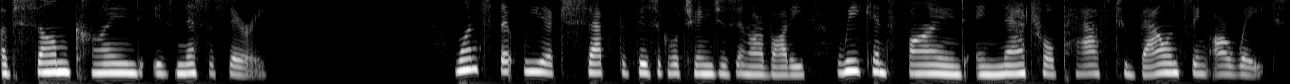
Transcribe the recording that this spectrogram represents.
of some kind is necessary. Once that we accept the physical changes in our body, we can find a natural path to balancing our weight.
